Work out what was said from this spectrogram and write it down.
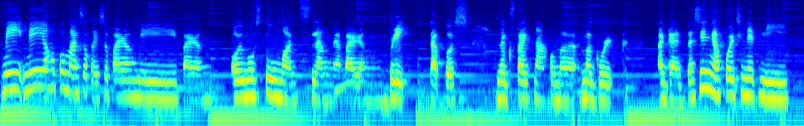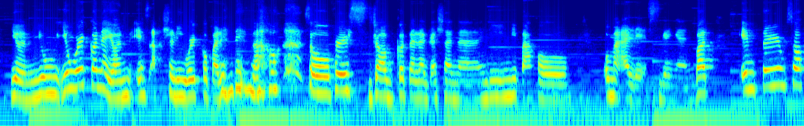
may may ako pumasok eh. So parang may parang almost two months lang na parang break. Tapos nag-start na ako ma- mag-work agad. Tapos yun nga, fortunately, yun, yung, yung work ko na yun is actually work ko pa rin din now. So first job ko talaga siya na hindi, hindi pa ako umaalis, ganyan. But in terms of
